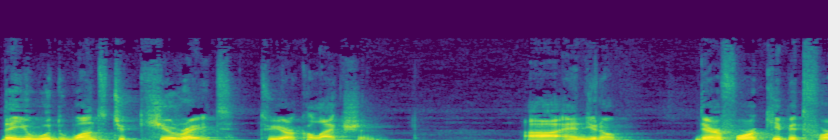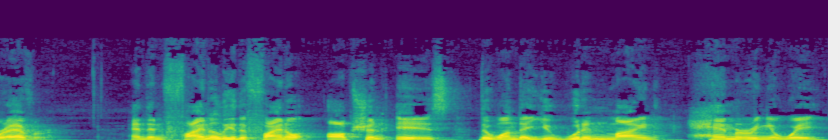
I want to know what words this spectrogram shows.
that you would want to curate to your collection. Uh, and you know, therefore keep it forever. And then finally, the final option is the one that you wouldn't mind hammering away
